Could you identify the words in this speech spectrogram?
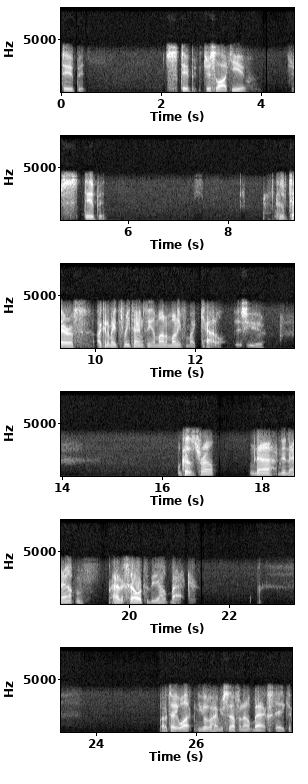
stupid. Stupid, just like you. You're stupid. Because of tariffs, I could have made three times the amount of money for my cattle this year. Because of Trump, nah, didn't happen. I had to sell it to the outback. But I'll tell you what, you go have yourself an outback steak in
